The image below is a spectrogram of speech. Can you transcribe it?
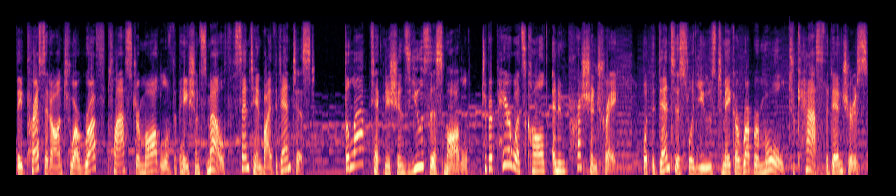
They press it onto a rough plaster model of the patient's mouth sent in by the dentist. The lab technicians use this model to prepare what's called an impression tray, what the dentist will use to make a rubber mold to cast the dentures.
